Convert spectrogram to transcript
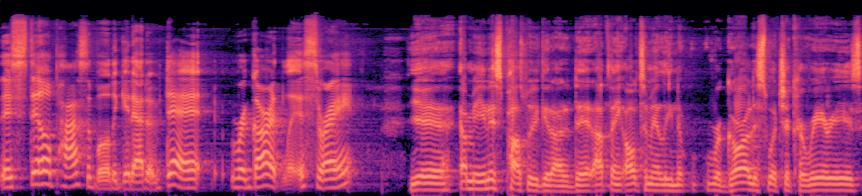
it's still possible to get out of debt regardless, right? Yeah, I mean, it's possible to get out of debt. I think ultimately, regardless what your career is,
